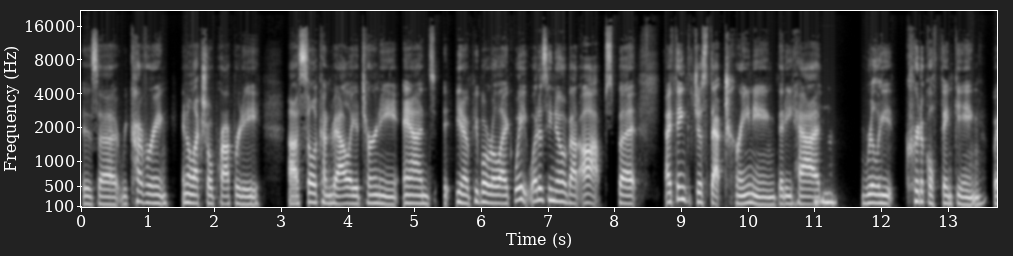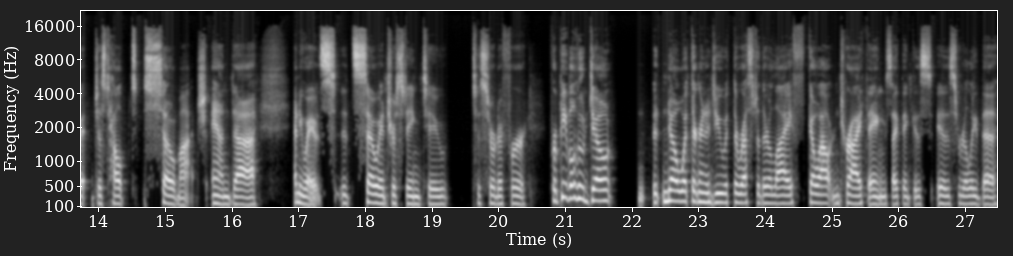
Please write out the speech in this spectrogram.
is a recovering intellectual property uh, Silicon Valley attorney. And, you know, people were like, wait, what does he know about ops? But I think just that training that he had mm-hmm. really critical thinking just helped so much. And, uh, anyway, it's it's so interesting to to sort of for for people who don't know what they're going to do with the rest of their life go out and try things i think is is really the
